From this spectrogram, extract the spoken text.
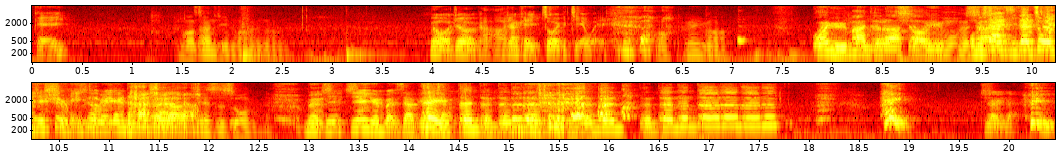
，OK，我们要暂停吗？那没有，我觉得好像可以做一个结尾。哦，可以吗？关于曼德拉效应，我们我们下一集再做一集视频，特别跟大大家。解释说明。没有，今今天原本是要跟嘿噔噔噔噔噔噔噔噔噔噔噔噔噔，嘿，就像你讲，嘿，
